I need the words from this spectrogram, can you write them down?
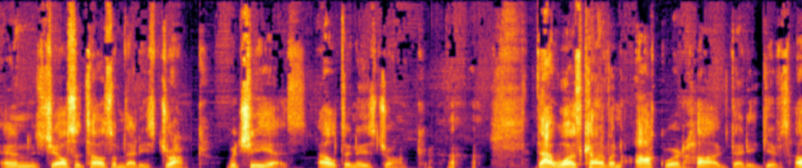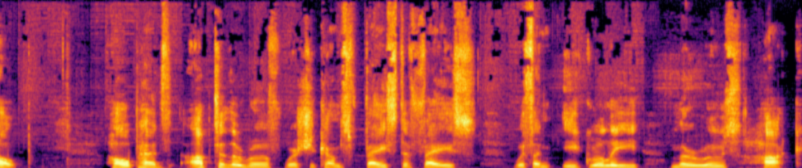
And she also tells him that he's drunk, which he is. Elton is drunk. that was kind of an awkward hug that he gives Hope. Hope heads up to the roof where she comes face to face with an equally morose Huck.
